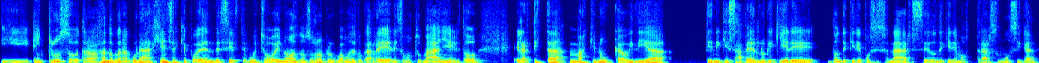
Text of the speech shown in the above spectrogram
Y, e incluso trabajando con algunas agencias que pueden decirte mucho, hoy no, nosotros nos preocupamos de tu carrera y somos tu manager y todo. El artista más que nunca hoy día tiene que saber lo que quiere, dónde quiere posicionarse, dónde quiere mostrar su música,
